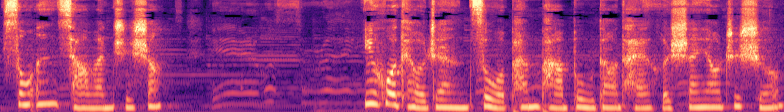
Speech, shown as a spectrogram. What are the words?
松恩峡湾之上；亦或挑战自我攀爬步道台和山腰之蛇，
